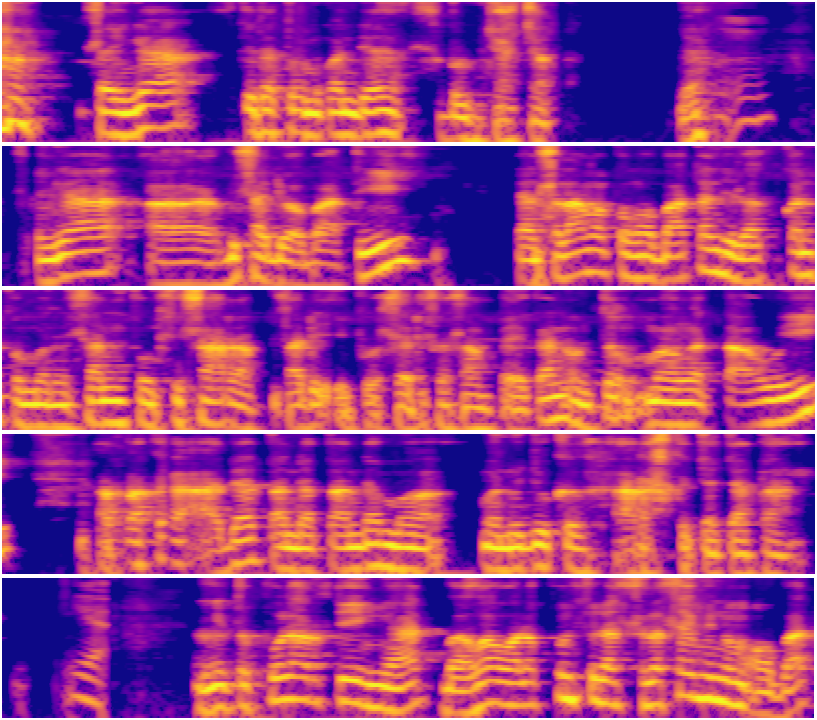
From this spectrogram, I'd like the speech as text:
sehingga kita temukan dia sebelum cacat. Ya, sehingga uh, bisa diobati dan selama pengobatan dilakukan pemeriksaan fungsi saraf tadi Ibu Serisa sampaikan untuk mengetahui apakah ada tanda-tanda menuju ke arah kecacatan. Ya. Begitu pula harus diingat bahwa walaupun sudah selesai minum obat,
